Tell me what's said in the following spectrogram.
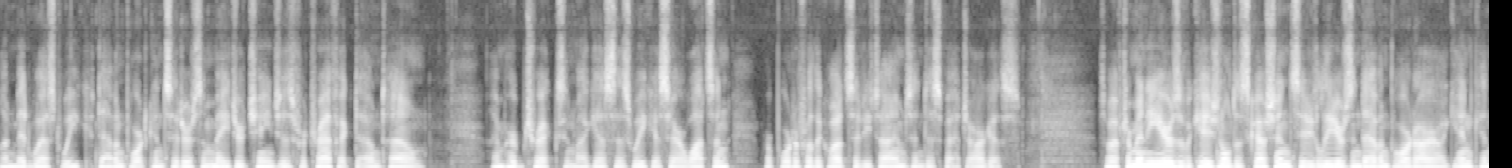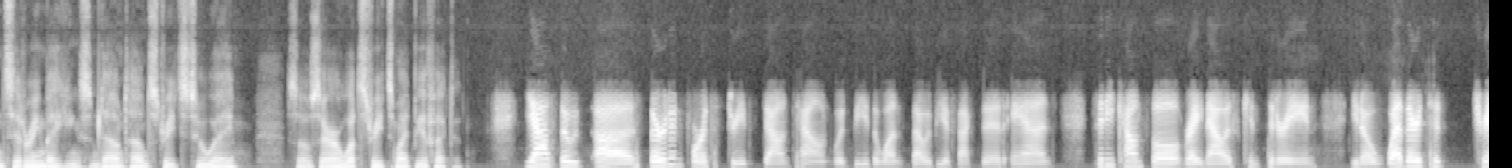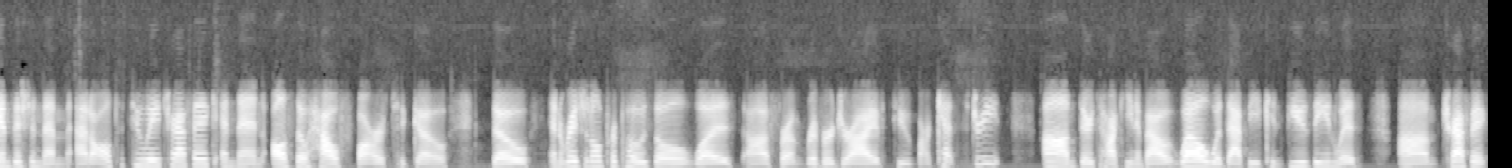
On Midwest Week, Davenport considers some major changes for traffic downtown. I'm Herb Trix, and my guest this week is Sarah Watson, reporter for the Quad City Times and Dispatch Argus. So, after many years of occasional discussion, city leaders in Davenport are again considering making some downtown streets two way. So, Sarah, what streets might be affected? Yeah, so uh, third and fourth streets downtown would be the ones that would be affected, and City Council right now is considering, you know, whether to transition them at all to two-way traffic, and then also how far to go. So, an original proposal was uh, from River Drive to Marquette Street. Um, they're talking about, well, would that be confusing with um, traffic,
